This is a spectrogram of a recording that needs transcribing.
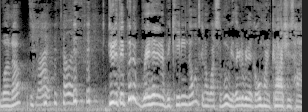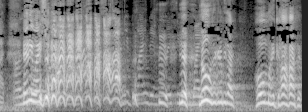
Want to know? Why? Tell us. Dude, if they put a redhead in a bikini, no one's gonna watch the movie. They're gonna be like, "Oh my gosh, she's hot." Anyways, blinding. Yeah, no, they're gonna be like, "Oh my god,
